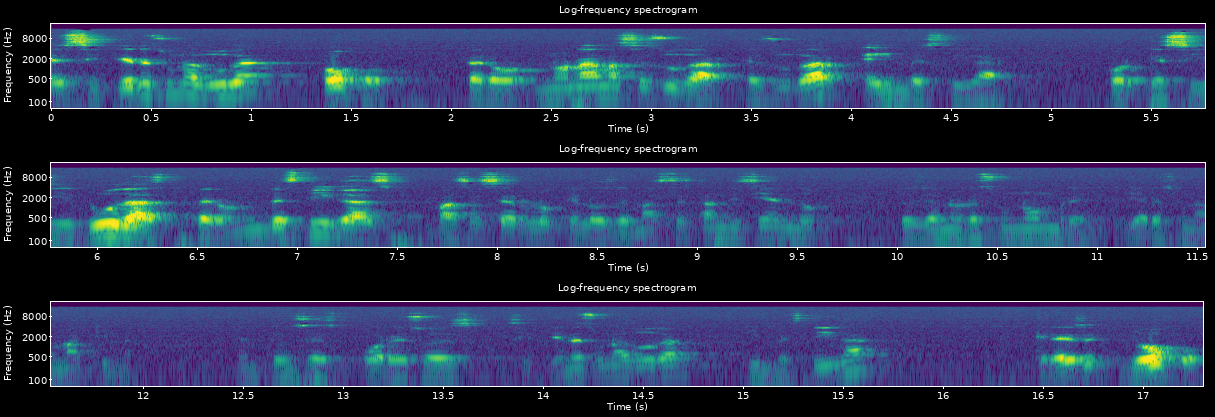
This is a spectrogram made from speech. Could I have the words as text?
es si tienes una duda, ojo, pero no nada más es dudar, es dudar e investigar. Porque si dudas pero no investigas, vas a hacer lo que los demás te están diciendo, entonces ya no eres un hombre, ya eres una máquina. Entonces, por eso es, si tienes una duda, investiga, crees, y ojo,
